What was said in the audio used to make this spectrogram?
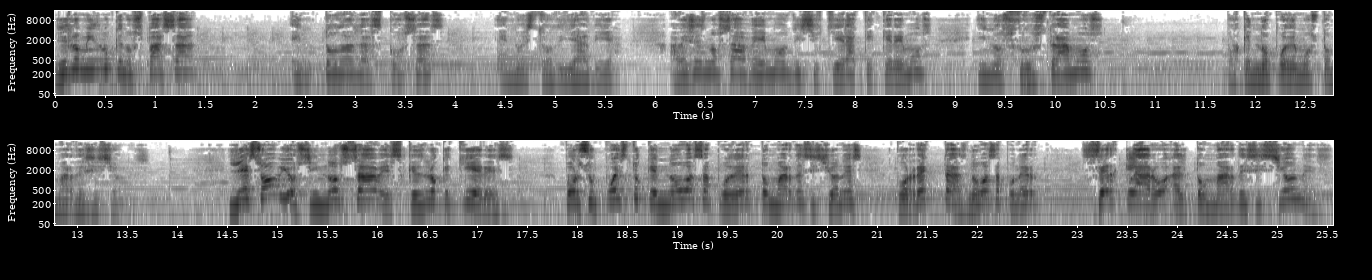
Y es lo mismo que nos pasa en todas las cosas en nuestro día a día. A veces no sabemos ni siquiera qué queremos y nos frustramos porque no podemos tomar decisiones. Y es obvio, si no sabes qué es lo que quieres, por supuesto que no vas a poder tomar decisiones correctas, no vas a poder ser claro al tomar decisiones.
